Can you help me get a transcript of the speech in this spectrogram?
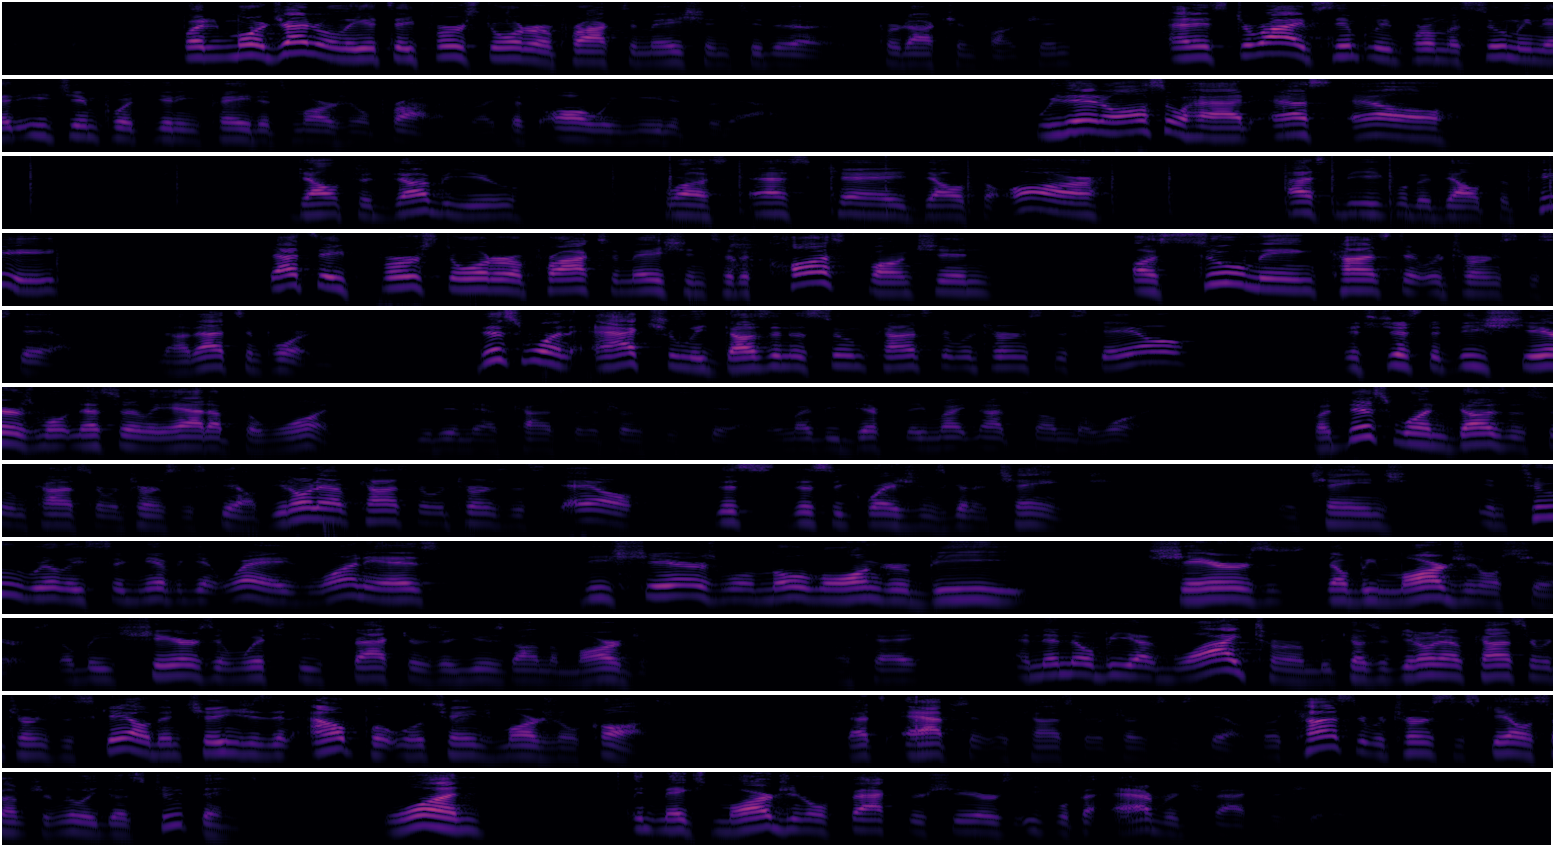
but more generally, it's a first order approximation to the production function. And it's derived simply from assuming that each input's getting paid its marginal product, right? That's all we needed for that. We then also had SL delta W plus SK delta R has to be equal to delta P. That's a first order approximation to the cost function assuming constant returns to scale. Now that's important. This one actually doesn't assume constant returns to scale. It's just that these shares won't necessarily add up to 1 if you didn't have constant returns to scale. They might be different. They might not sum to 1. But this one does assume constant returns to scale. If you don't have constant returns to scale, this, this equation is going to change. It's going to change in two really significant ways. One is these shares will no longer be shares, there'll be marginal shares. There'll be shares in which these factors are used on the margin. Okay? And then there'll be a Y term because if you don't have constant returns to scale, then changes in output will change marginal cost. That's absent with constant returns to scale. So the constant returns to scale assumption really does two things. One, it makes marginal factor shares equal to average factor shares.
